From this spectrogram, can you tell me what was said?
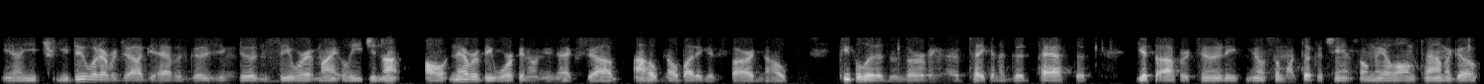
you know, you you do whatever job you have as good as you can do it and see where it might lead you. Not all, never be working on your next job. I hope nobody gets fired, and I hope people that are deserving have taken a good path to get the opportunity. You know, someone took a chance on me a long time ago.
